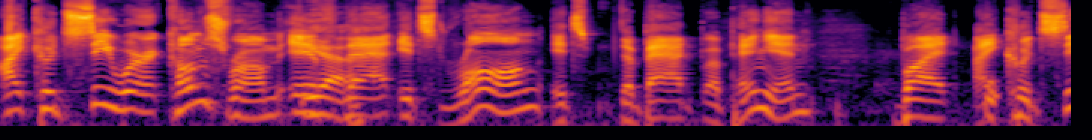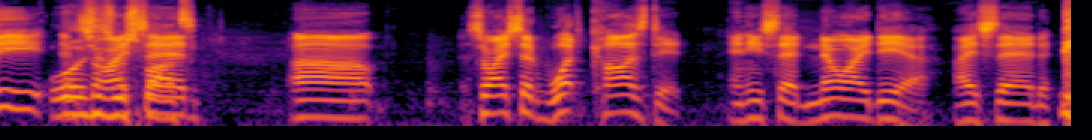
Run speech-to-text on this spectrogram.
I could see where it comes from if Yeah. that it's wrong. It's the bad opinion, but I could see. What and was so his I response? said, uh, so I said, what caused it? And he said, no idea. I said, then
